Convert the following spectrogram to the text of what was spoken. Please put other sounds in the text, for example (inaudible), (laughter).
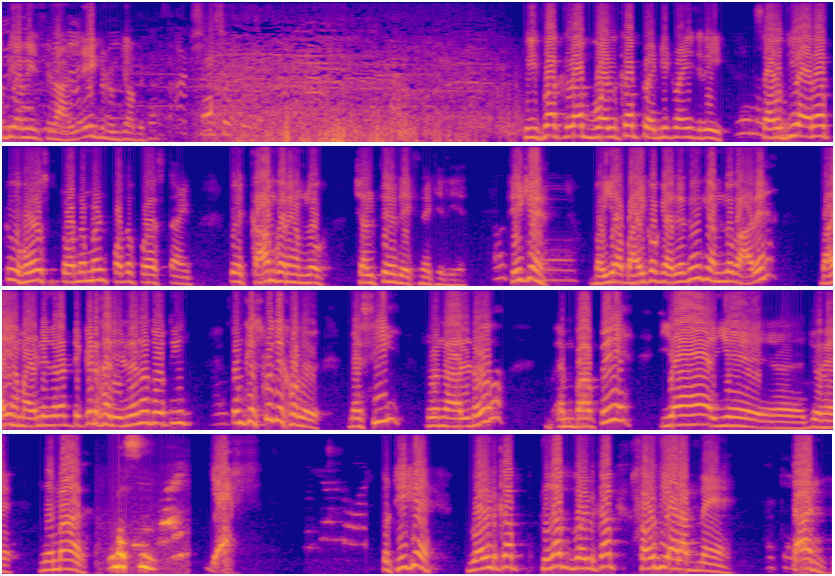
अभी अभी फ़िलहाल। एक मिनट रुक जाओ बेटा। FIFA club world cup 2023 Saudi Arabia to host tournament for the first time तो एक काम करें हम लोग चलते हैं देखने के लिए। ठीक है? भैया भाई को कह देते हैं कि हम लोग आ रहे हैं। भाई हमारे लिए जरा टिकट खरीद लेना दो तीन तुम किसको देखोगे? मेसी रोनाल्डो एम्बापे या ये जो है नेमार? मेसी। यस तो ठीक है world cup club world cup Saudi Arabia में है। डन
